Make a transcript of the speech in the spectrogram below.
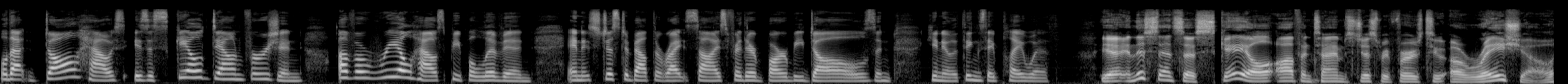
Well, that doll house is a scaled down version of a real house people live in, and it's just about the right size for their Barbie dolls and, you know, things they play with. Yeah, in this sense, a scale oftentimes just refers to a ratio.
